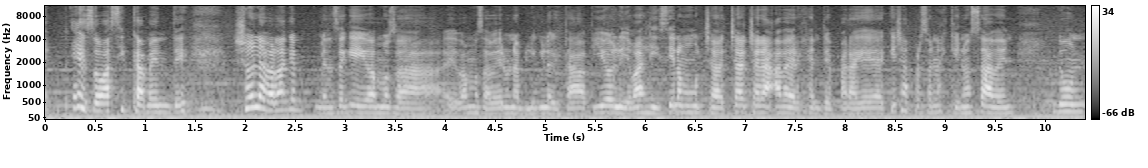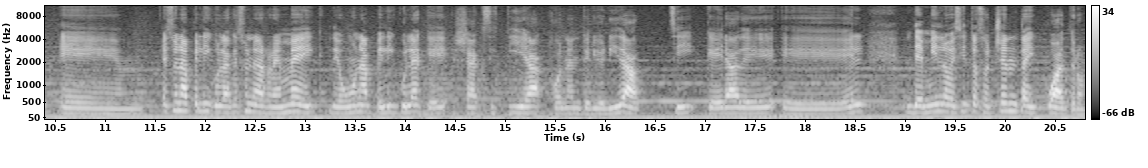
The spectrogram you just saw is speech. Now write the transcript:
eso básicamente. Yo la verdad que pensé que íbamos a, eh, vamos a ver una película que estaba piol y demás, le hicieron mucha cháchara. A ver, gente, para aquellas personas que no saben, Dune eh, es una película que es una remake de una película que ya existía con anterioridad, ¿sí? Que era de eh, él de 1984.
